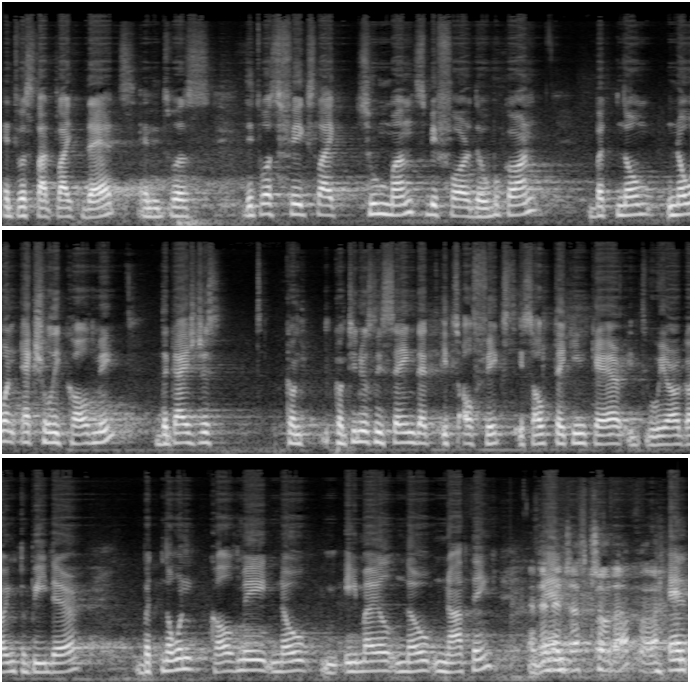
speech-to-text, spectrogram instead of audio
It was start like that, and it was, it was fixed like two months before the Ubucon, but no, no one actually called me. The guys just con- continuously saying that it's all fixed, it's all taken care, it, we are going to be there. But no one called me, no email, no nothing. And then they just showed up? Or? And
